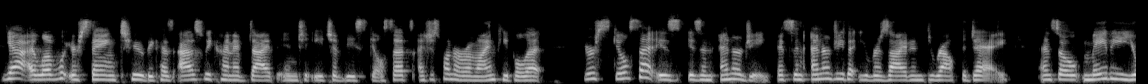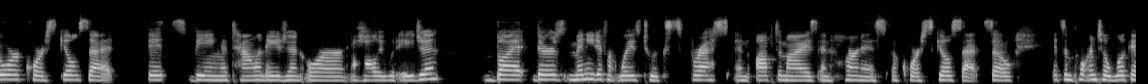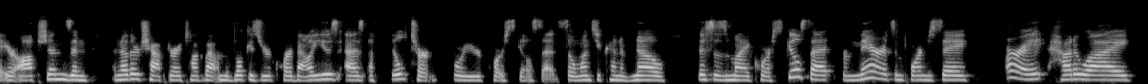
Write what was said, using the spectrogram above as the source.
Yeah i love what you're saying too because as we kind of dive into each of these skill sets i just want to remind people that your skill set is is an energy. It's an energy that you reside in throughout the day. And so maybe your core skill set fits being a talent agent or a hollywood agent but there's many different ways to express and optimize and harness a core skill set so it's important to look at your options. And another chapter I talk about in the book is your core values as a filter for your core skill set. So once you kind of know this is my core skill set, from there, it's important to say, all right, how do I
